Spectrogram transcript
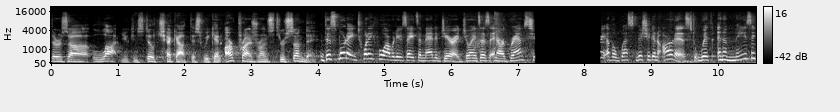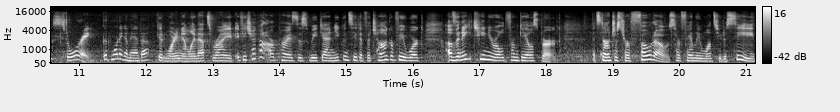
there's a lot you can still check out this weekend. Art Prize runs through Sunday. This morning, 24 Hour News 8's Amanda Jarrett joins us in our Graham Studio of a West Michigan artist with an amazing story. Good morning, Amanda. Good morning, Emily. That's right. If you check out Art Prize this weekend, you can see the photography work of an 18-year-old from Galesburg. It's not just her photos her family wants you to see.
